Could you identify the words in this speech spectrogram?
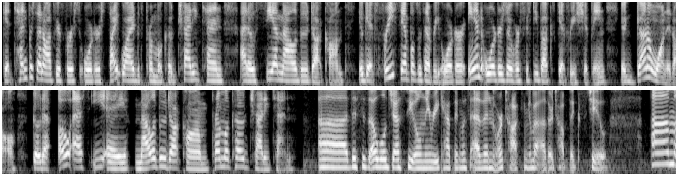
Get 10% off your first order site wide with promo code chatty10 at oseamalibu.com. You'll get free samples with every order and orders over 50 bucks get free shipping. You're gonna want it all. Go to oseamalibu.com, promo code chatty10. Uh, this is oh, we'll just be only recapping with Evan or talking about other topics too. Um,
